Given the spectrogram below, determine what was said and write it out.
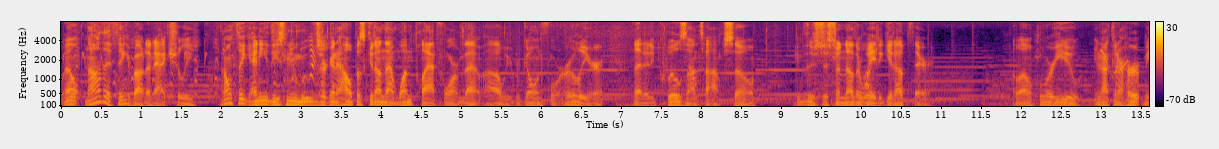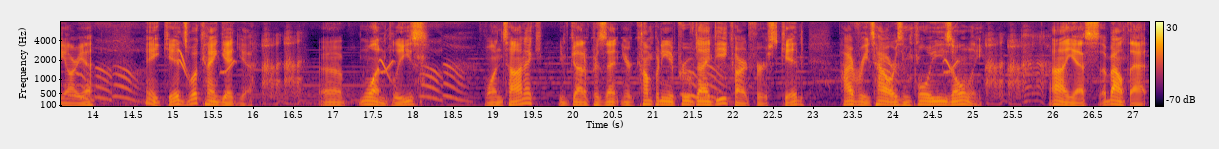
Well, now that I think about it, actually, I don't think any of these new moves are going to help us get on that one platform that uh, we were going for earlier that had quills on top, so maybe there's just another way to get up there. Hello, who are you? You're not going to hurt me, are you? Hey, kids, what can I get you? Uh, one, please. One tonic? You've got to present your company-approved ID card first, kid. Ivory Towers employees only. Ah, yes, about that.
